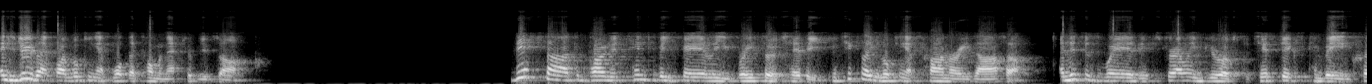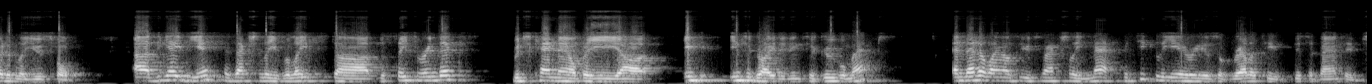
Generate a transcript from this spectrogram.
And you do that by looking at what their common attributes are. This uh, component tends to be fairly research heavy, particularly looking at primary data. And this is where the Australian Bureau of Statistics can be incredibly useful. Uh, the ABS has actually released uh, the SEIFA index, which can now be uh, in integrated into Google Maps. And that allows you to actually map particularly areas of relative disadvantage.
